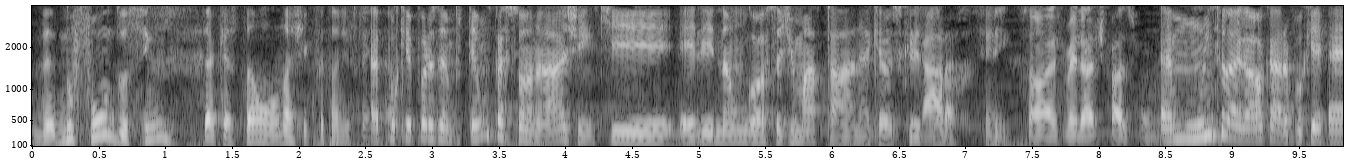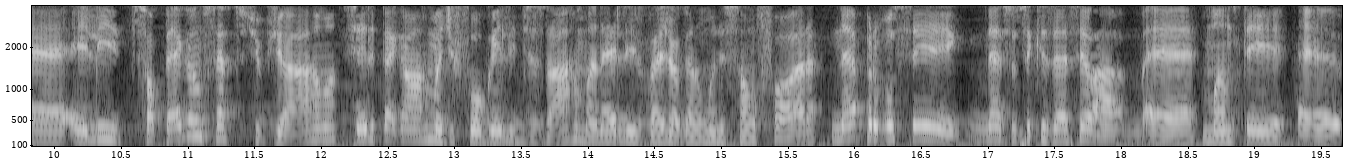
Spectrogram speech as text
No, no fundo, sim, da questão, eu não achei que foi tão É diferenciado. porque, por exemplo, tem um personagem que ele não gosta de matar, né? Que é o escritor. Cara, sim, são as melhores fases pra mim. É muito legal, cara, porque é, ele só pega um certo tipo de arma. Se ele pegar uma arma de fogo, ele desarma, né? Ele vai jogando munição fora. Né, pra você, né, se você quiser, sei lá, é, manter é,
